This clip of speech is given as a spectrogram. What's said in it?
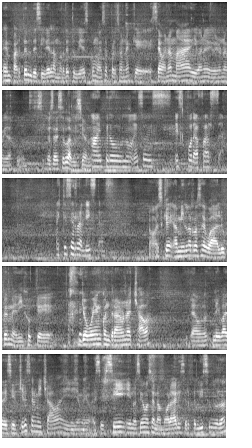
en parte el decir el amor de tu vida es como esa persona que se van a amar y van a vivir una vida juntos. O sea, esa es la visión. ¿no? Ay, pero no, eso es, es pura farsa. Hay que ser realistas. No, es que a mí la Rosa de Guadalupe me dijo que yo voy a encontrar a una chava. Le, iba a decir, ¿quieres ser mi chava? Y ella me iba a decir, sí, y nos íbamos a enamorar y ser felices, ¿verdad?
